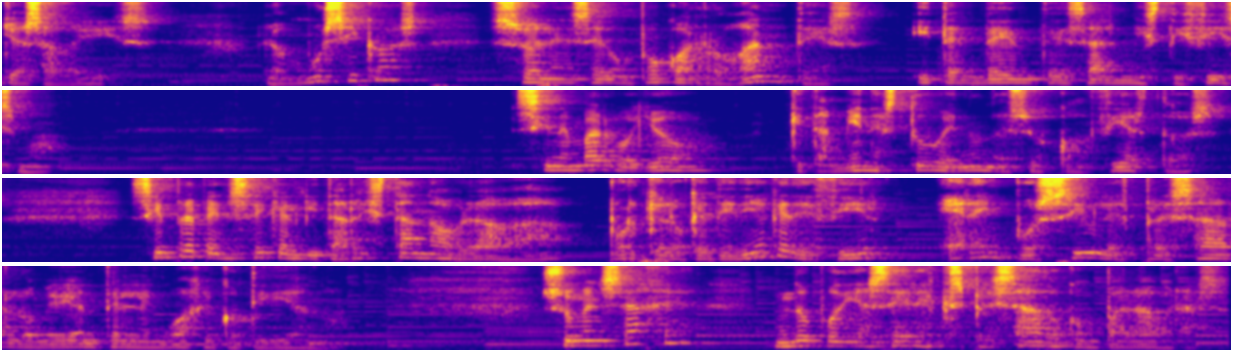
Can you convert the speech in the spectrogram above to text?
Ya sabéis, los músicos suelen ser un poco arrogantes y tendentes al misticismo. Sin embargo, yo, que también estuve en uno de sus conciertos, siempre pensé que el guitarrista no hablaba porque lo que tenía que decir era imposible expresarlo mediante el lenguaje cotidiano. Su mensaje no podía ser expresado con palabras.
